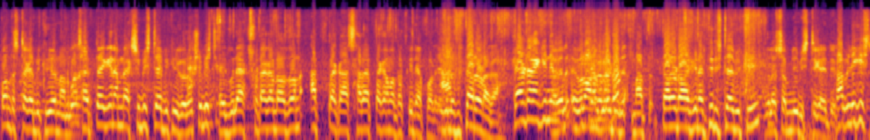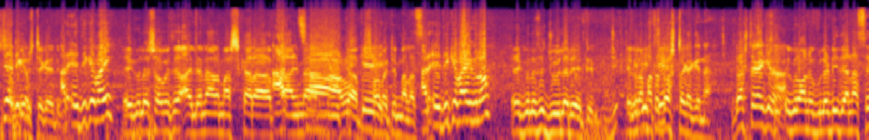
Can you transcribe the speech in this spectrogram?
পঞ্চাশ টাকা বিক্রি নর্মাল ষাট টাকা কিনে আমরা একশো বিশ টাকা বিক্রি করব। একশো বিশ এগুলো একশো টাকা ডজন আট টাকা সাড়ে আট টাকার মতো কিনে পড়ে। এগুলো তেরো টাকা। তেরো টাকা কিনে এগুলো- এগুলো অনেকগুলো মাত্র তেরো টাকা কিনে তিরিশ টাকা বিক্রি। এগুলো সব লিপস্টিক আইটেম। সব লিখিস্টে সব আর এদিকে ভাই? এগুলো সব হচ্ছে আইলাইনার মাস্কারা আচ্ছা প্রাইমার মেকআপ সব আইটেম মাল আছে। আর এদিকে ভাই এগুলো? এগুলো হচ্ছে জুয়েলারি আইটেম এগুলো মাত্র দশ টাকা কিনা। দশ টাকা কিনা? এগুলো অনেকগুলো ডিজাইন আছে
